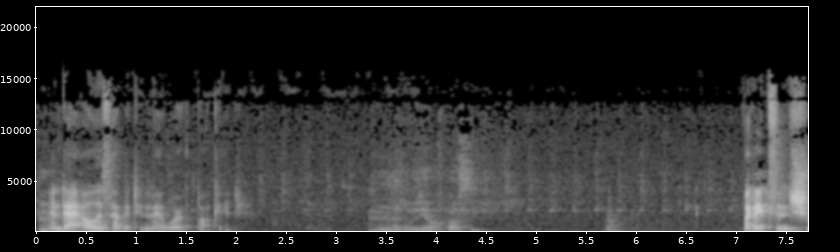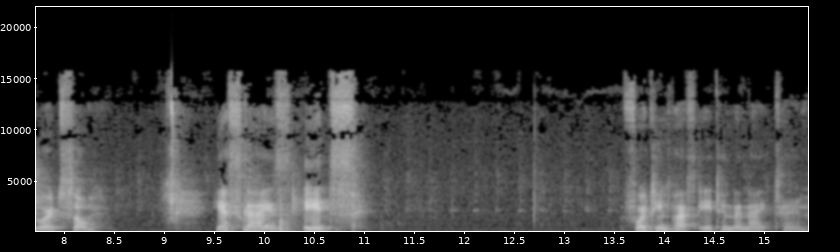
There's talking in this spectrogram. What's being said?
And I always have it in my work pocket. No, jag hoppas inte. But it's insured, so yes guys, it's 14 past 8 in the night time.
